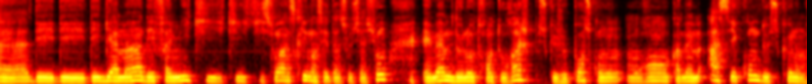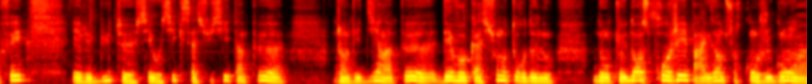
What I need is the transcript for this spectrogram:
euh, des, des des gamins, des familles qui qui qui sont inscrits dans cette association et même de notre entourage, puisque je pense qu'on on rend quand même assez compte de ce que l'on fait. Et le but, euh, c'est aussi que ça suscite un peu euh, j'ai envie de dire un peu euh, d'évocation autour de nous. Donc euh, dans ce projet, par exemple sur Conjuguons euh,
